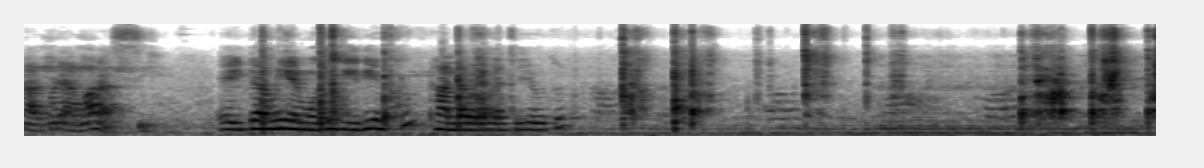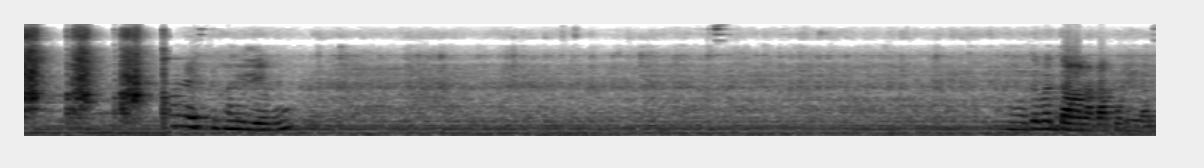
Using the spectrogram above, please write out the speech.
তারপরে আবার আসছি। এইটা আমি এর মধ্যে দিয়ে দিই, একটু ঠান্ডা হয়ে গেছে যেহেতু। একটুখানি লেবু। মধ্যে এবার দানাটা পড়ে গেল।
